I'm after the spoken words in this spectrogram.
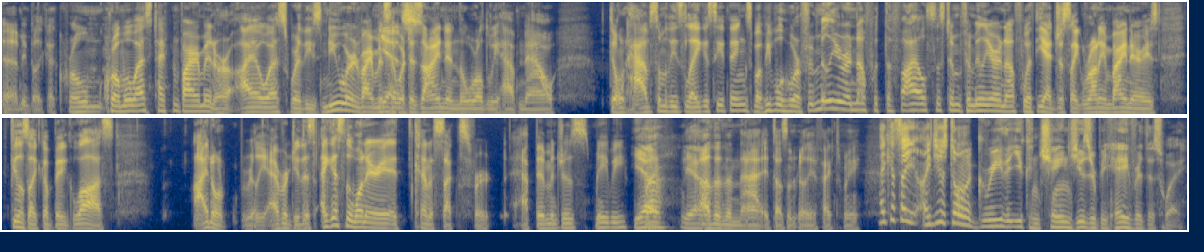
uh, maybe like a Chrome Chrome OS type environment or iOS where these newer environments that were designed in the world we have now don't have some of these legacy things, but people who are familiar enough with the file system, familiar enough with yeah, just like running binaries feels like a big loss. I don't really ever do this. I guess the one area it kind of sucks for app images, maybe. Yeah, but yeah. Other than that, it doesn't really affect me. I guess I, I just don't agree that you can change user behavior this way.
